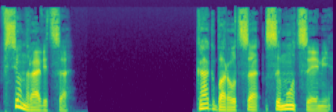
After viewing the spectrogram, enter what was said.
все нравится. Как бороться с эмоциями?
